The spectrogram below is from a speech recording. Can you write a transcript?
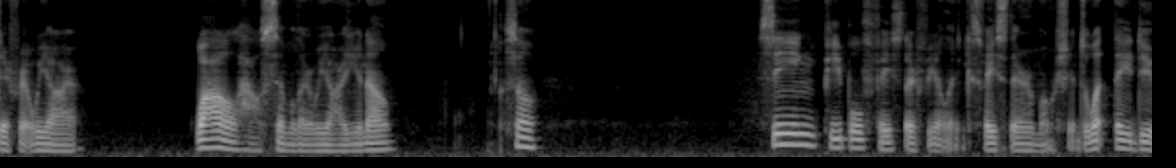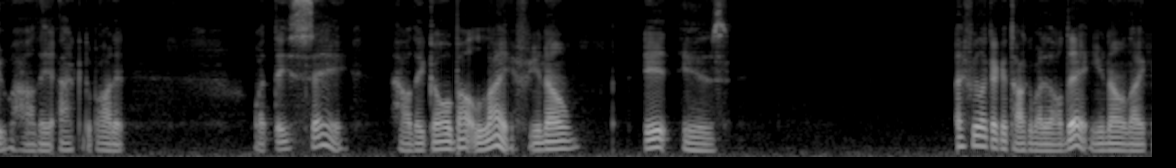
different we are. While how similar we are, you know? So, seeing people face their feelings, face their emotions, what they do, how they act upon it, what they say, how they go about life, you know? It is. I feel like I could talk about it all day, you know? Like,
